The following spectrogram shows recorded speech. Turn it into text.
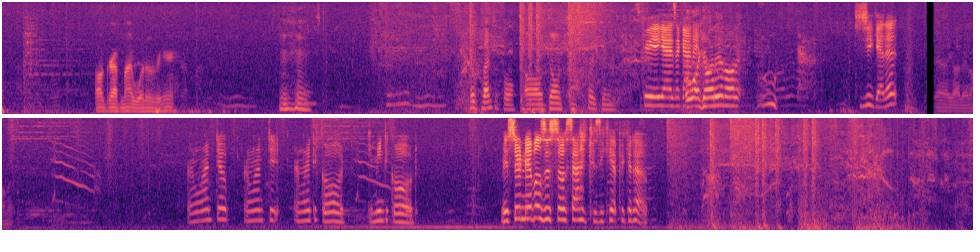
I'll grab my wood over here. Mhm. So plentiful. Oh, don't you freaking. Screw you guys, I got Oh, I got in on it! Did you get it? I want to, I want to, I want the gold. Give me the gold. Mr. Nibbles is so sad because he can't pick it up.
